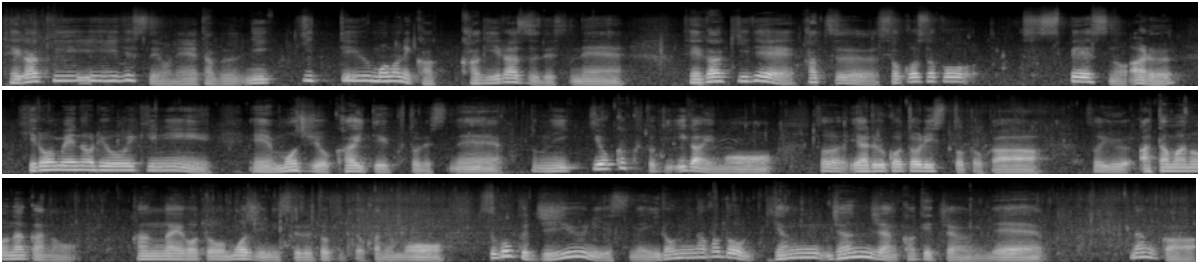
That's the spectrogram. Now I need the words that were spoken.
手書きですよね多分日記っていうものに限らずですね手書きでかつそこそこスペースのある広めの領域に、え文字を書いていくとですねその日記を書く時以外もそのやることリストとかそういう頭の中の考え事を文字にする時とかでもすごく自由にですねいろんなことをじゃんじゃんじゃん書けちゃうんでなんか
